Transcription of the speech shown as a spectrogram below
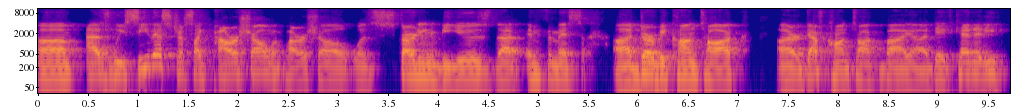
Um, as we see this, just like PowerShell, when PowerShell was starting to be used, that infamous uh, DerbyCon talk or DEF CON talk by uh, Dave Kennedy,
